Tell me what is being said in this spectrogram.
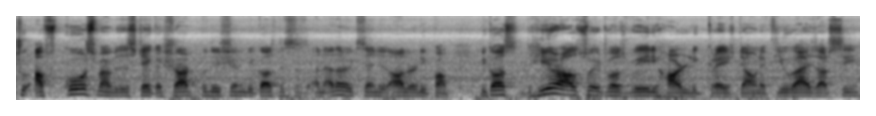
to of course my brothers take a short position because this is another exchange is already pumped. Because here also it was very hardly crashed down. If you guys are see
